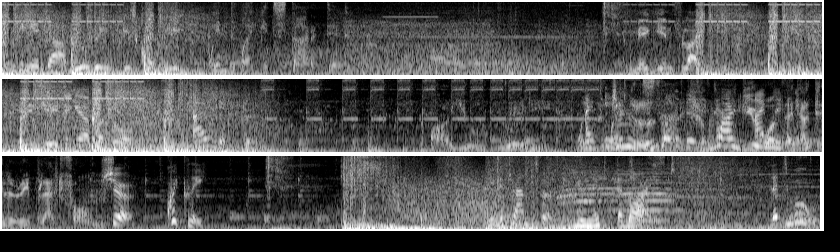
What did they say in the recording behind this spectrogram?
Give me a job. Building is complete. When do I get started? MiG in flight. Initiating air patrol. I'll get through. Are you ready? I'm. General, Control the building now. Why do you I'm want that artillery platform? Sure. Quickly. Need a transfer. Unit That's lost. Let's move.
